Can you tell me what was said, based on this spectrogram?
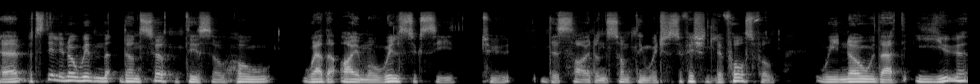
uh, but still, you know, with the uncertainties of how whether IMO will succeed to decide on something which is sufficiently forceful, we know that EU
